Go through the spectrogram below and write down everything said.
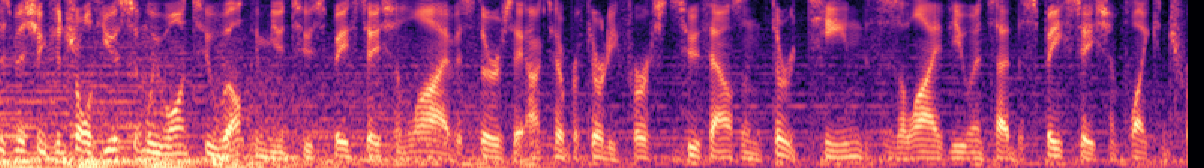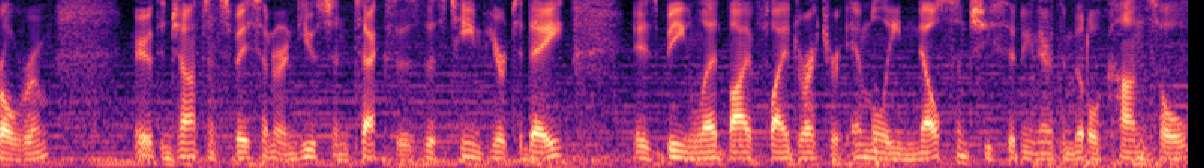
is Mission Control Houston. We want to welcome you to Space Station Live. It's Thursday, October 31st, 2013. This is a live view inside the Space Station Flight Control Room here at the Johnson Space Center in Houston, Texas. This team here today is being led by Flight Director Emily Nelson. She's sitting there at the middle console.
